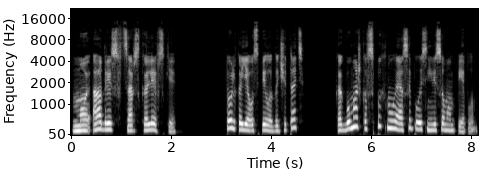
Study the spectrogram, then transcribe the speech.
Мой адрес в Царсколевске. Только я успела дочитать, как бумажка вспыхнула и осыпалась невесомым пеплом.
